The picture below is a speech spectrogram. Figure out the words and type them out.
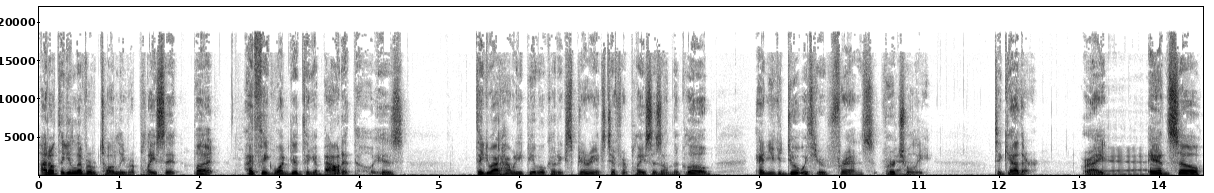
I don't think you'll ever totally replace it but I think one good thing about it though is think about how many people could experience different places on the globe, and you could do it with your friends virtually, together, right? Yeah. And so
